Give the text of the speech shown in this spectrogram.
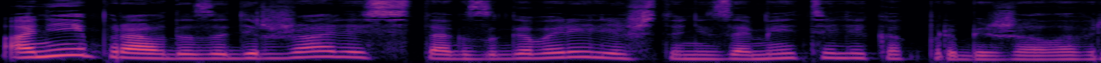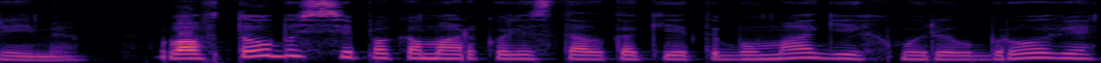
Они и правда задержались, так заговорили, что не заметили, как пробежало время. В автобусе, пока Марко листал какие-то бумаги и хмурил брови,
